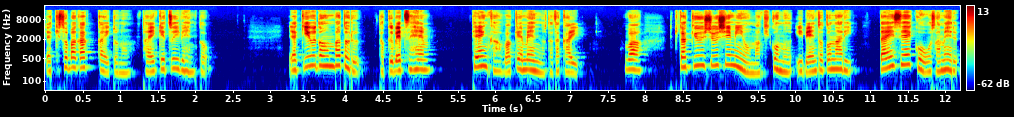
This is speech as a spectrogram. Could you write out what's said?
焼きそば学会との対決イベント、焼きうどんバトル特別編天下分け麺の戦いは北九州市民を巻き込むイベントとなり大成功を収める。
